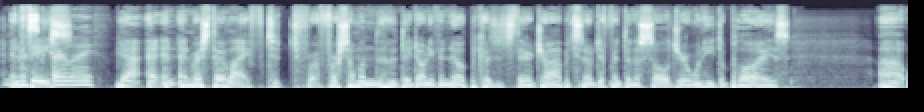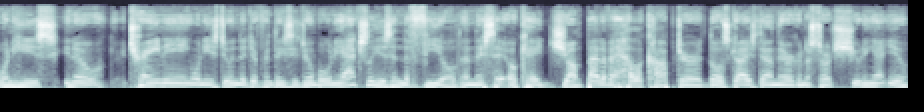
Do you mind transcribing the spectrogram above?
and, risk face their life. yeah, and, and risk their life to for, for someone who they don't even know because it's their job. It's no different than a soldier when he deploys. Uh, when he's you know training, when he's doing the different things he's doing, but when he actually is in the field and they say, "Okay, jump out of a helicopter," those guys down there are going to start shooting at you.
